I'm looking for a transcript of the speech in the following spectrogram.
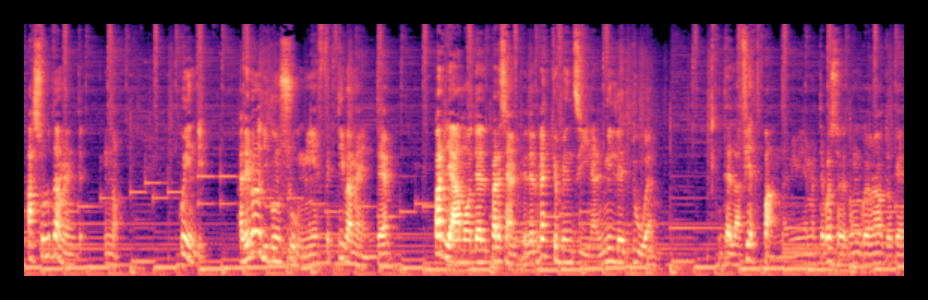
Assolutamente no. Quindi a livello di consumi, effettivamente, parliamo del, per esempio del vecchio benzina, il 1200 della Fiat Panda, mi viene in mente questo che comunque è un'auto che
